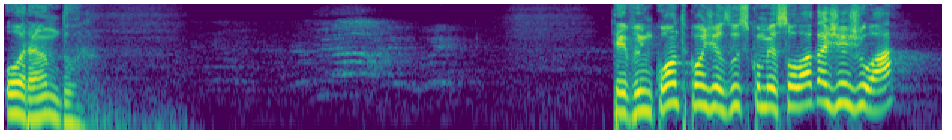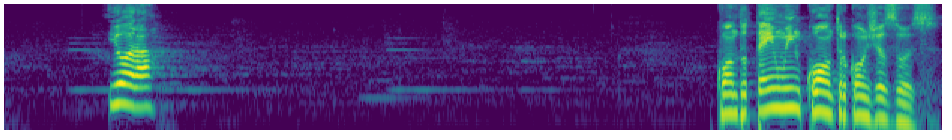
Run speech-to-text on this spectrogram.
orando. Teve um encontro com Jesus, começou logo a jejuar e orar. Quando tem um encontro com Jesus,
